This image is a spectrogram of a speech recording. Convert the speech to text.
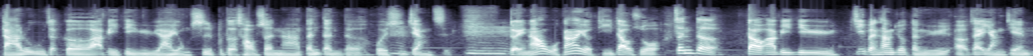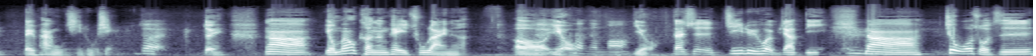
打入这个阿鼻地狱啊，永世不得超生啊等等的，会是这样子。嗯，对，然后我刚刚有提到说，真的到阿鼻地狱，基本上就等于呃在阳间被判无期徒刑。对，对，那有没有可能可以出来呢？呃，有有可能吗？有，但是几率会比较低。嗯那就我所知，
